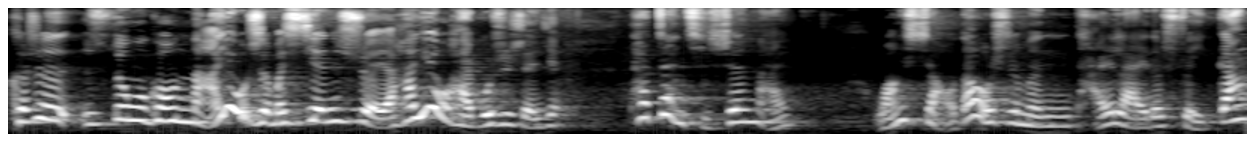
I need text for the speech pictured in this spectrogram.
可是孙悟空哪有什么仙水啊？他又还不是神仙。他站起身来，往小道士们抬来的水缸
